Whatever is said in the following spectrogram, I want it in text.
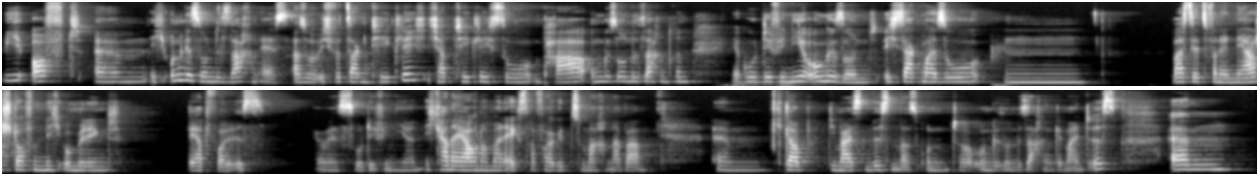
Wie oft ähm, ich ungesunde Sachen esse. Also ich würde sagen täglich. Ich habe täglich so ein paar ungesunde Sachen drin. Ja gut, definiere ungesund. Ich sag mal so, mh, hm, was jetzt von den Nährstoffen nicht unbedingt wertvoll ist. Wenn wir es so definieren. Ich kann da ja auch noch mal eine extra Folge zu machen, aber ähm, ich glaube, die meisten wissen, was unter ungesunde Sachen gemeint ist. Ähm,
